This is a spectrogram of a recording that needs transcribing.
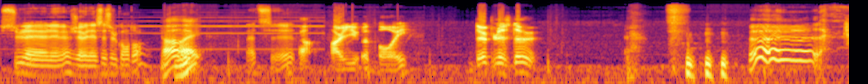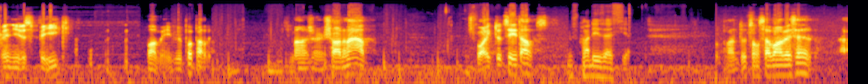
Tu le, le meuf que j'avais laissé sur le comptoir? Ah Ouais. ouais. That's it. Are you a boy? 2 plus 2. Ah! Can you speak? Bon, mais il veut pas parler. Il mange un char de merde. Je vois avec toutes ses tasses. Je prends des assiettes. Il va prendre tout son savon à vaisselle. Ah,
